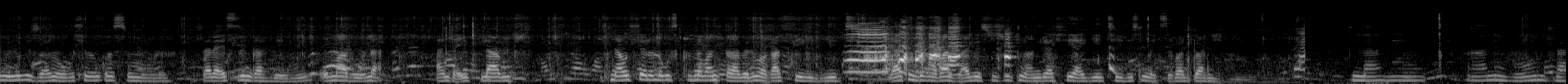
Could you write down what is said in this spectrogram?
mina ubizwa ngobuhle benkosi moya hlala esingaveli emarula under iplamp thina uhlelo lokusiqina abantwana belungakafiki kithi lathi njengabazali sisa ukuthi ngani luyafika kithi lisincedise ebantwaneni nami ngani vundla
